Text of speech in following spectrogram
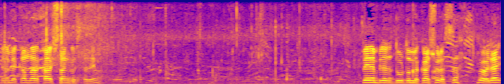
Şöyle mekanları karşıdan göstereyim. Benim bile durduğum mekan şurası. Böyle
